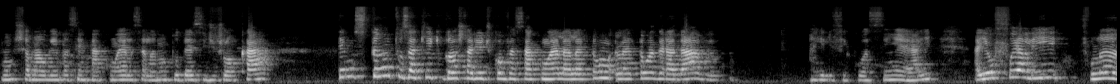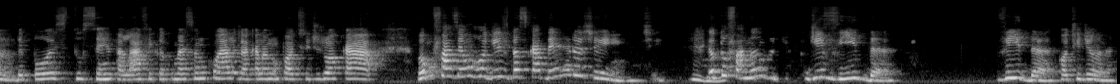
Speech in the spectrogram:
vamos chamar alguém para sentar com ela, se ela não pudesse deslocar temos tantos aqui que gostaria de conversar com ela, ela é tão, ela é tão agradável. Aí ele ficou assim, é. Aí, aí eu fui ali, fulano, depois tu senta lá, fica conversando com ela, já que ela não pode se deslocar. Vamos fazer um rodízio das cadeiras, gente. Uhum. Eu estou falando de, de, vida, vida cotidiana.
